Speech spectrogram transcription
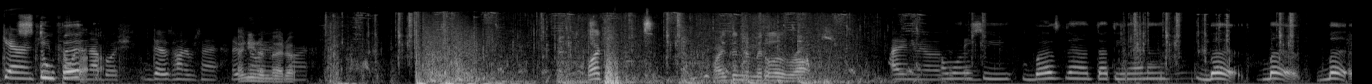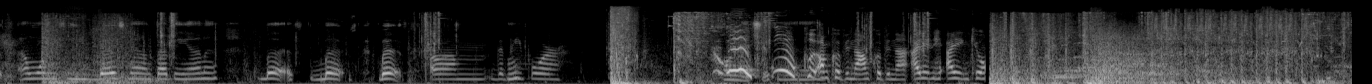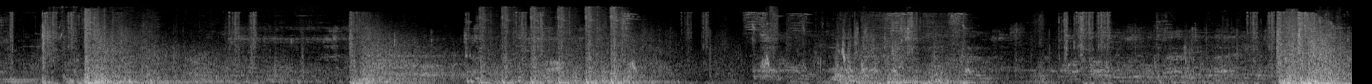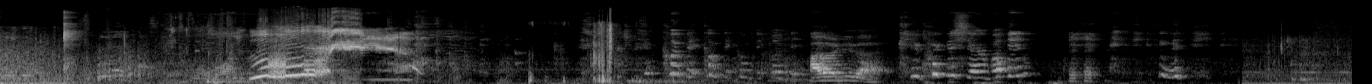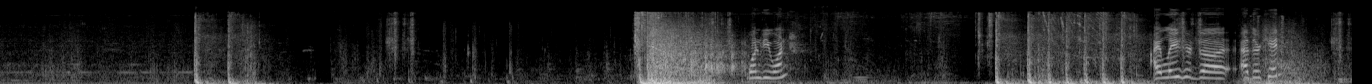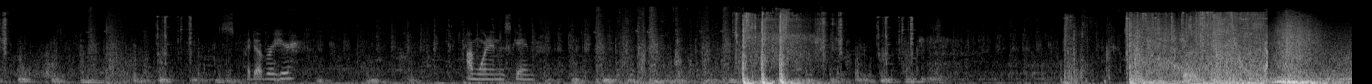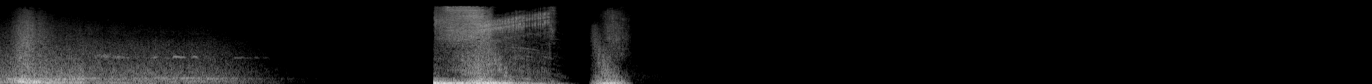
Guaranteed Stupid. someone in that bush. There's 100%. There's I need no a way meta. What? Why is it in the middle of rocks? I didn't even know I that was wanna thing. see you buzz down Tatiana. Buzz, buzz, buzz. I wanna see you buzz down Tatiana. Buzz, buzz, buzz. Um, the people are. Oh, that Ooh, I'm clipping that. I'm clipping that. I didn't. I didn't kill him. do that? Click the share button. One v one. I lasered the other kid. Spy dub right here. I'm winning this game.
